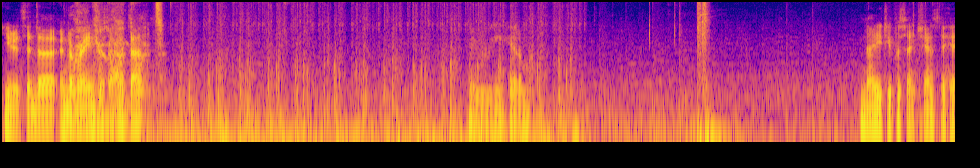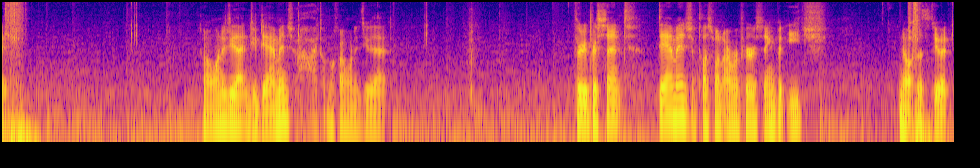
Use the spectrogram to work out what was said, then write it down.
units into into range or something like that. Maybe we can hit them. 92% chance to hit. Do I want to do that and do damage? Oh, I don't know if I want to do that. 30% damage and plus one armor piercing, but each... No, let's do it.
